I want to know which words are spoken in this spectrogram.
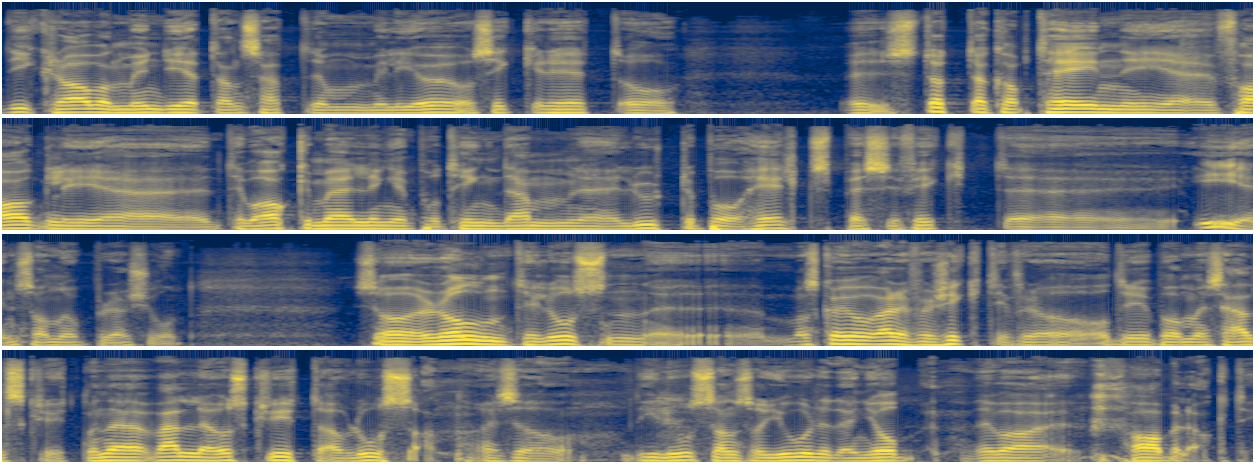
de kravene myndighetene setter om miljø og sikkerhet. og støtta kapteinen i eh, faglige eh, tilbakemeldinger på ting de lurte på helt spesifikt i en sånn operasjon. Så rollen til losen Man skal jo være forsiktig for å drive på med selvskryt, men jeg velger å skryte av losene. Altså de losene som gjorde den jobben. Det var fabelaktig.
